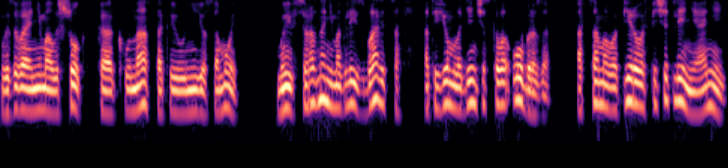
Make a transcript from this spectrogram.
вызывая немалый шок как у нас, так и у нее самой, мы все равно не могли избавиться от ее младенческого образа, от самого первого впечатления о ней.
